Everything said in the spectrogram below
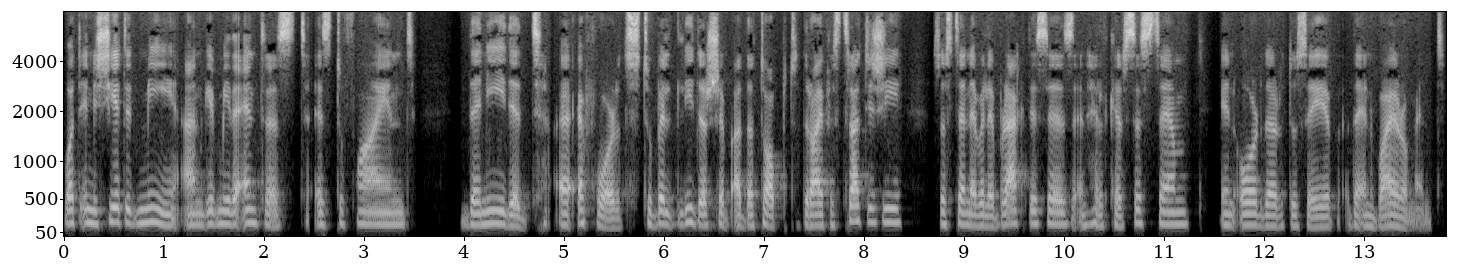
what initiated me and gave me the interest is to find the needed uh, efforts to build leadership at the top to drive a strategy sustainable practices and healthcare system in order to save the environment.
